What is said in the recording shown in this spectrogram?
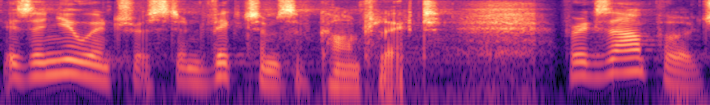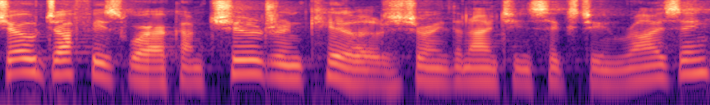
is a new interest in victims of conflict. For example, Joe Duffy's work on children killed during the 1916 Rising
